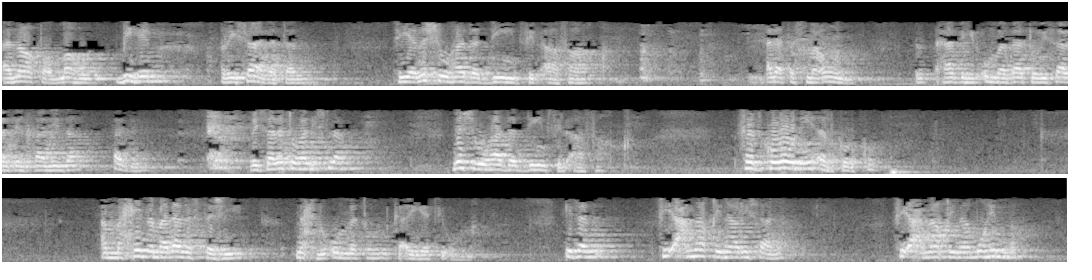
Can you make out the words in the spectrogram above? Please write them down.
أناط الله بهم رسالة هي نشر هذا الدين في الآفاق. ألا تسمعون هذه الأمة ذات رسالة خالدة؟ هذه رسالتها الإسلام. نشر هذا الدين في الآفاق. فاذكروني أذكركم. أما حينما لا نستجيب نحن أمة كأية أمة. إذا في أعناقنا رسالة. في أعناقنا مهمة.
